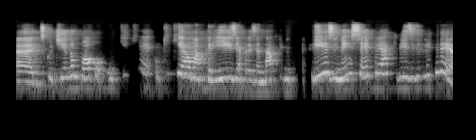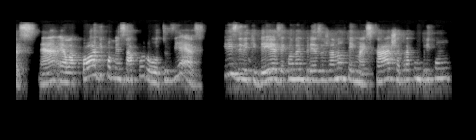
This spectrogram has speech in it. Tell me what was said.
Uh, discutindo um pouco o que, que é, o que, que é uma crise, apresentar, porque crise nem sempre é a crise de liquidez, né? Ela pode começar por outro viés. Crise de liquidez é quando a empresa já não tem mais caixa para cumprir com,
